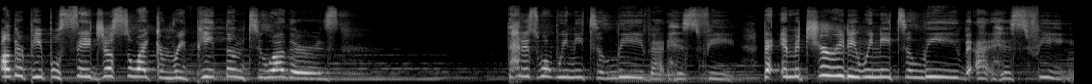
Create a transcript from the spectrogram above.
other people say just so I can repeat them to others. That is what we need to leave at his feet. That immaturity we need to leave at his feet.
